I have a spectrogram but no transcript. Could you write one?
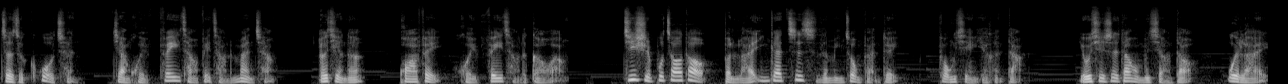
这个过程将会非常非常的漫长，而且呢，花费会非常的高昂。即使不遭到本来应该支持的民众反对，风险也很大。尤其是当我们想到未来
